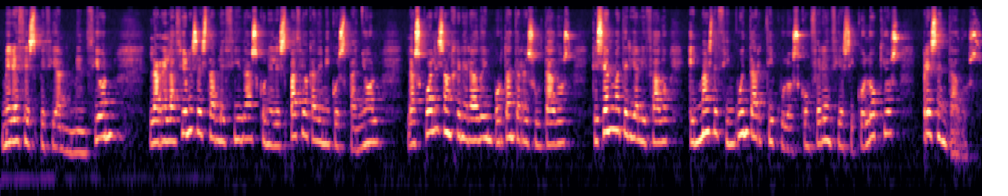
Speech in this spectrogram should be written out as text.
Merece especial mención las relaciones establecidas con el espacio académico español, las cuales han generado importantes resultados que se han materializado en más de 50 artículos, conferencias y coloquios presentados.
